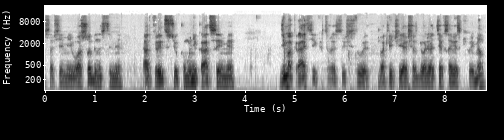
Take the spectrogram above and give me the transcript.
со всеми его особенностями открытостью, коммуникациями, демократией, которая существует, в отличие, я сейчас говорю, от тех советских времен,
